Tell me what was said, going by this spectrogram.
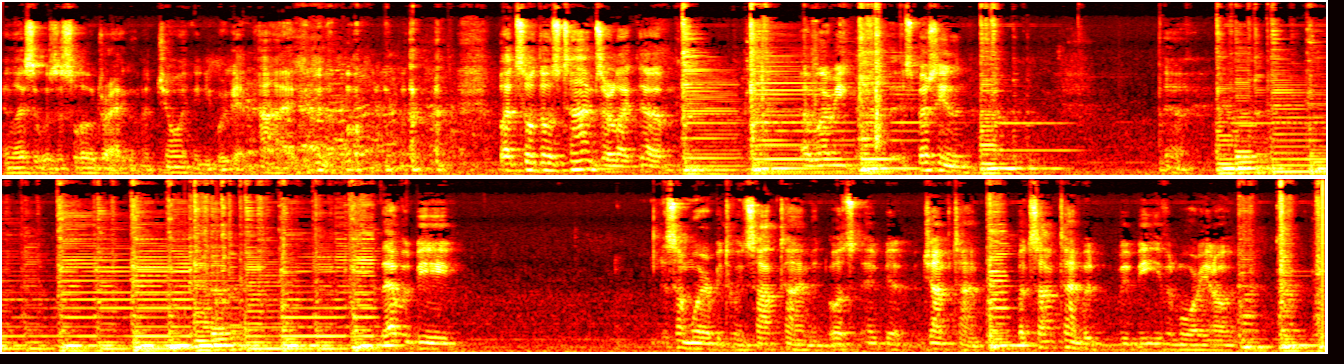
unless it was a slow drag on a joint and you were getting high. But so those times are like. Uh, where we, especially in uh, that would be somewhere between sock time and well, uh, jump time, but sock time would, would be even more, you know.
